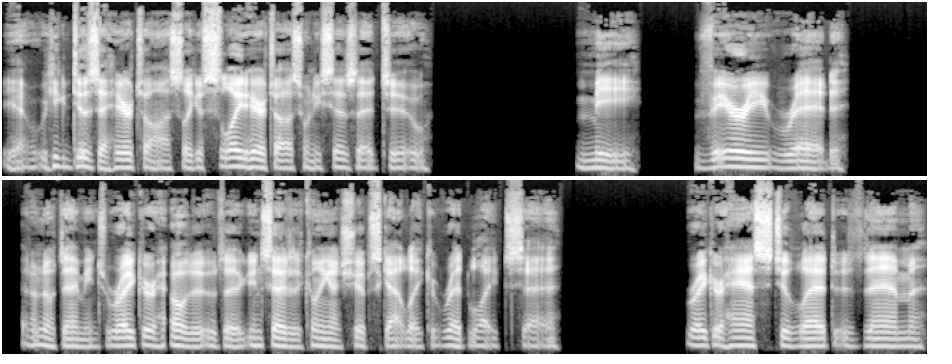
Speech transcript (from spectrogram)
Yeah, he does a hair toss, like a slight hair toss when he says that to me. Very red. I don't know what that means. Riker, oh, the, the inside of the Klingon ship's got like red lights. Uh, Riker has to let them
